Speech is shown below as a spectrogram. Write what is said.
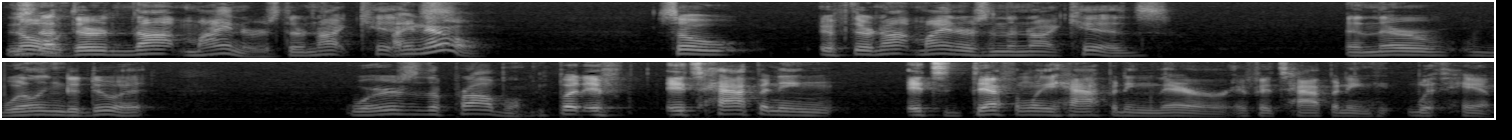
There's no, noth- they're not minors. They're not kids. I know. So if they're not minors and they're not kids, and they're willing to do it, where's the problem? But if it's happening, it's definitely happening there. If it's happening with him,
